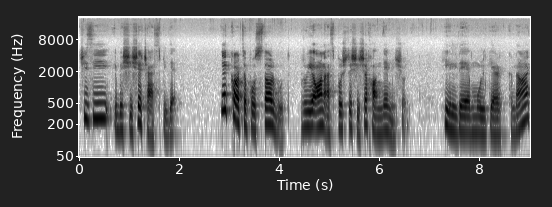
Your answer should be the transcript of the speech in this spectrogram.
چیزی به شیشه چسبیده. یک کارت پستال بود. روی آن از پشت شیشه خوانده می‌شد. هیلده مولگرکناک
